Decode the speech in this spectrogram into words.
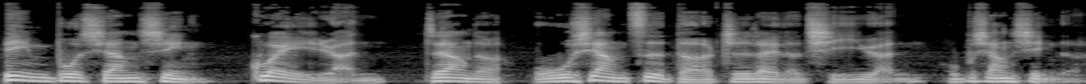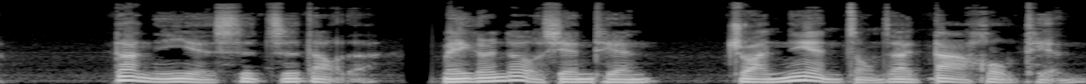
并不相信贵人这样的无相自得之类的奇缘，我不相信的。但你也是知道的，每个人都有先天，转念总在大后天。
